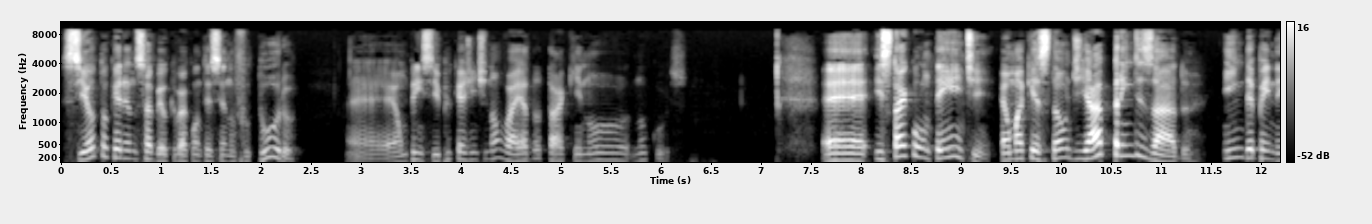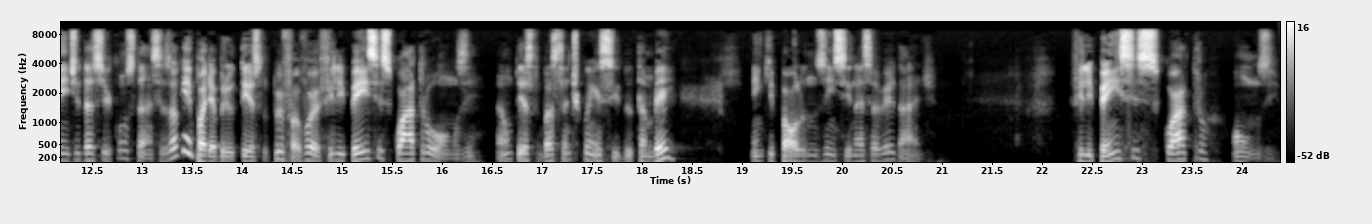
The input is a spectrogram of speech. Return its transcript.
Se eu estou querendo saber o que vai acontecer no futuro, é, é, um princípio que a gente não vai adotar aqui no, no curso. É, estar contente é uma questão de aprendizado independente das circunstâncias. Alguém pode abrir o texto, por favor? Filipenses 4:11. É um texto bastante conhecido também, em que Paulo nos ensina essa verdade. Filipenses 4:11.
